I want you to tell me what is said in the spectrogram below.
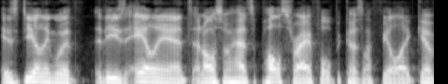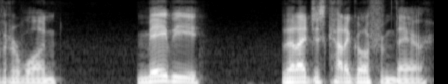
is dealing with these aliens and also has a pulse rifle because I feel like giving her one, maybe that I just kind of go from there.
